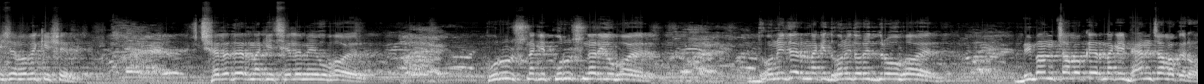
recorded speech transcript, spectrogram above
হিসেব হবে কিসের? ছেলেদের নাকি ছেলে মেয়ে উভয়ের? পুরুষ নাকি পুরুষ নারী উভয়ের? ধনীদের নাকি ধনী দরিদ্র উভয়ের? বিমান চালকের নাকি ভ্যান চালকেরও?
